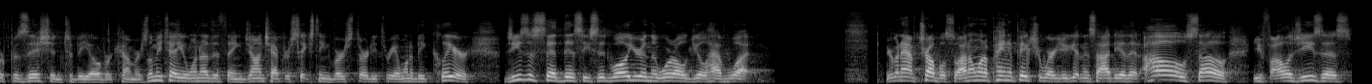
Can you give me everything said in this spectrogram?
we're positioned to be overcomers. Let me tell you one other thing. John chapter 16, verse 33. I want to be clear. Jesus said this He said, While you're in the world, you'll have what? You're going to have trouble. So I don't want to paint a picture where you're getting this idea that, oh, so you follow Jesus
